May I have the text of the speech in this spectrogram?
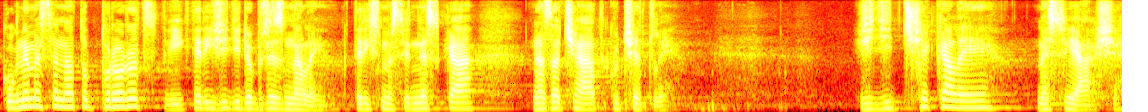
Koukneme se na to proroctví, který Židi dobře znali, který jsme si dneska na začátku četli. Židi čekali Mesiáše.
